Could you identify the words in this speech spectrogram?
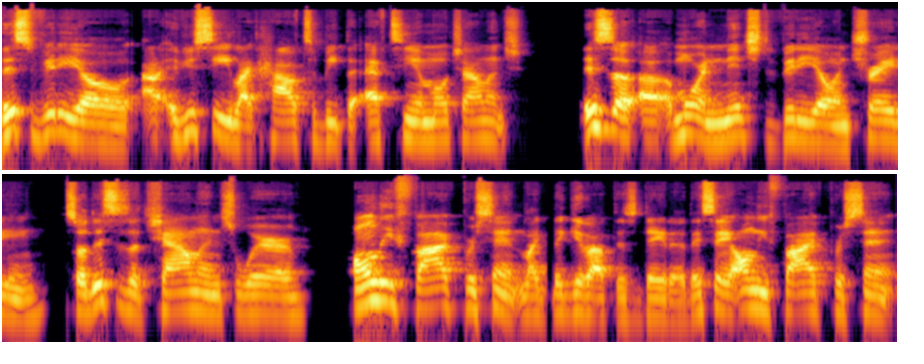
this video, if you see like how to beat the FTMO challenge, this is a, a more niched video in trading. So this is a challenge where only 5%, like they give out this data, they say only 5%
